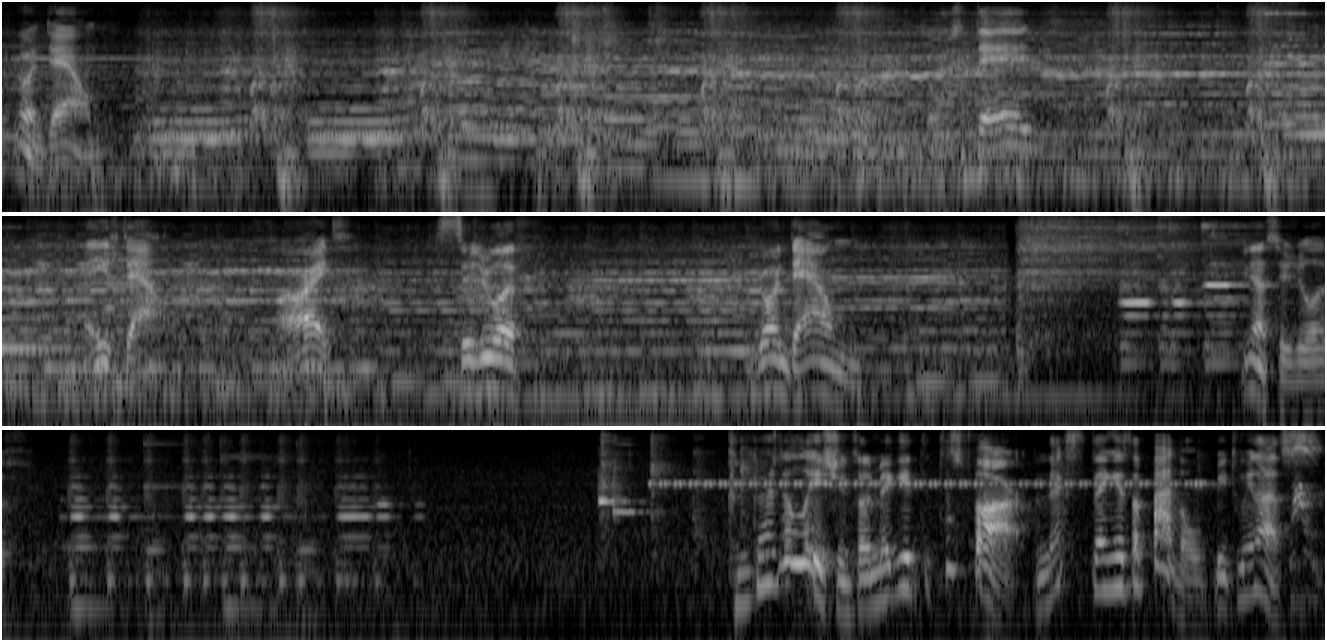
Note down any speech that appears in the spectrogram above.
you're going down. Almost dead. And he's down. Alright. Sigilyph. You're going down. You're not Sigilyph. Congratulations on making it this far. The next thing is a battle between us.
